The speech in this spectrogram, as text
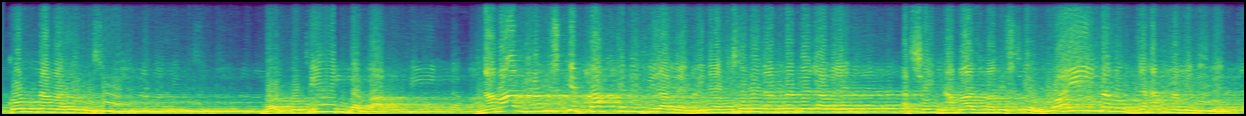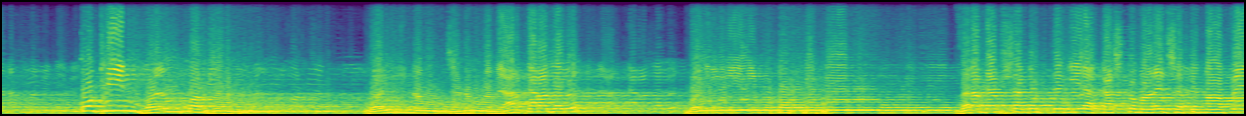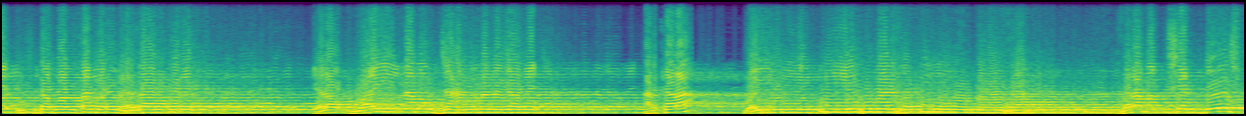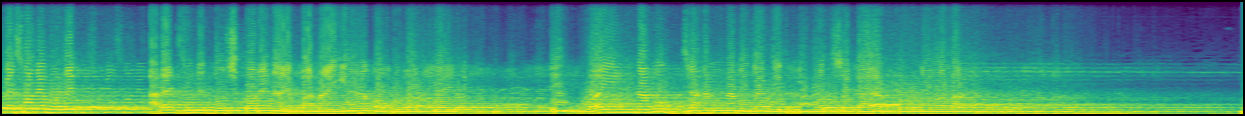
কোন নামাজি মুসল্লি? বড় কঠিন ব্যাপার। নামাজ মানুষকে পাপ থেকে ফিরাবে, বিনা হিসাবে জান্নাতে যাবে, আর সেই নামাজ মানুষকে ওয়াইল নামক জাহান নামে নিবে। কঠিন, ভয়ঙ্কর জাহান নামে ওয়াইল নামক জাহান নামে আর কারা যাবে? যারা ব্যবসা করতে গিয়া কাস্টমারের সাথে মাপে, উল্টা পাল্টা করে, ভেজাল করে, এরা ওয়াইল নামক জাহান নামে যাবে। আর কারা? যারা মানুষের দোষ পেছনে বলে আরেকজনের দোষ করে নাই, বানাইয়া অপবাদ দেয়। এই ওয়াইল নামক জাহান নামে যাবে, বিপদ শেখায়াত করনেওয়ালা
